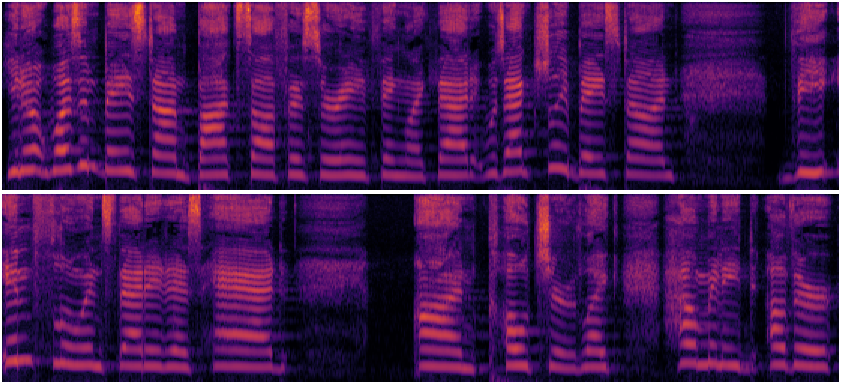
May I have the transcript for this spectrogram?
you know, it wasn't based on box office or anything like that. It was actually based on the influence that it has had on culture, like how many other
